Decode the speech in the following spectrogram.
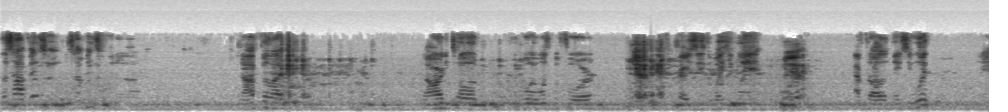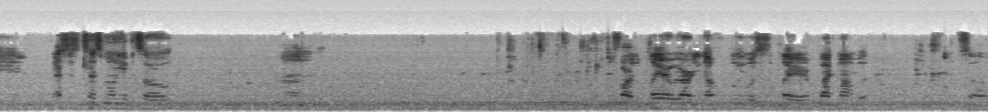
let's hop into it. Let's hop into it. Um, you know, I feel like I already told the boy once before. Yeah, Crazy the way he went yeah, after all the things he went through, and that's just a testimony of its own. Um, as far as a player, we already know who he was as a player, Black Mamba. So,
